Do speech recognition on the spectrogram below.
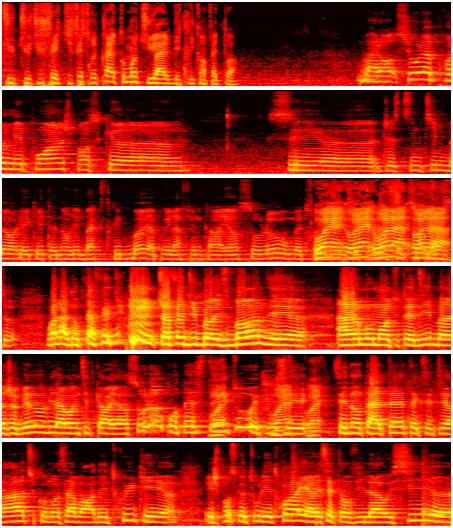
tu, tu, tu fais, tu fais ce truc-là et comment tu as le déclic en fait toi? Bah alors, sur le premier point, je pense que euh, c'est euh, Justin Timberlake qui était dans les Backstreet Boys. Après, il a fait une carrière solo ou Metro Ouais, ouais, voilà, voilà. Voilà, donc as fait du, tu as fait du boys band et euh, à un moment, tu te dis, ben, j'ai bien envie d'avoir une petite carrière solo pour tester Ouais, et tout. Et puis, ouais, c'est ouais. dans ta tête, etc. Tu commences à avoir des trucs et, euh, et je pense que tous les trois, il y avait cette envie-là aussi. euh,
